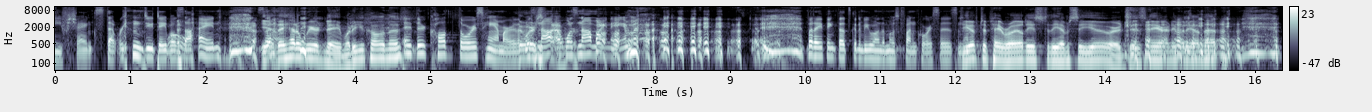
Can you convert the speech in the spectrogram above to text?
beef shanks that we're gonna do table side. Yeah, they had a weird name. What are you calling those? Uh, They're called Thor's hammer. That Thor's was not hammer. was not my name, but I think that's going to be one of the most fun courses. Do you have to pay royalties to the MCU or Disney or anybody on that?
